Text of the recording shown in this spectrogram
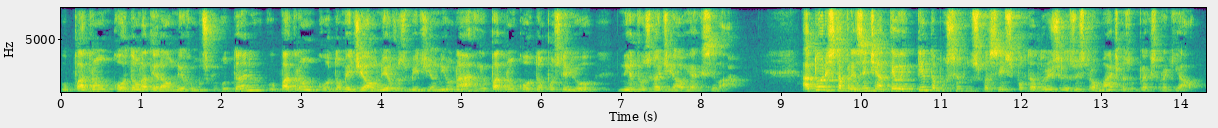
O padrão cordão lateral nervo músculo cutâneo, o padrão cordão medial nervos mediano e ulnar e o padrão cordão posterior nervos radial e axilar. A dor está presente em até 80% dos pacientes portadores de lesões traumáticas do plexo braquial.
